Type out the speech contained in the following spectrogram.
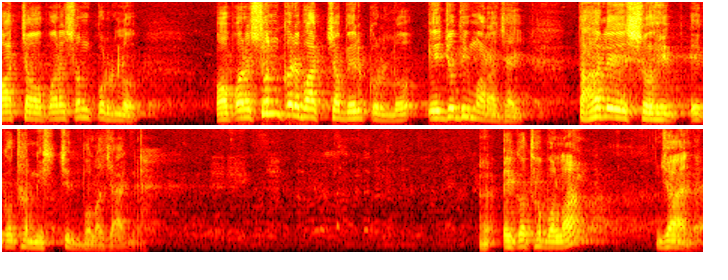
বাচ্চা অপারেশন করল অপারেশন করে বাচ্চা বের করল এ যদি মারা যায় তাহলে এ শহীদ এ কথা নিশ্চিত বলা যায় না। হ্যাঁ, এই কথা বলা যায় না।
